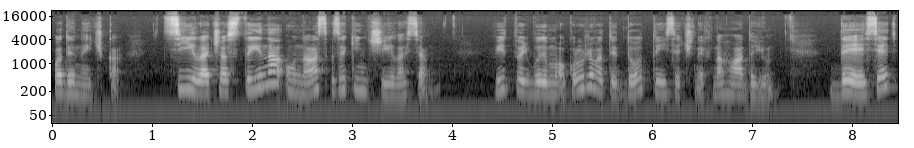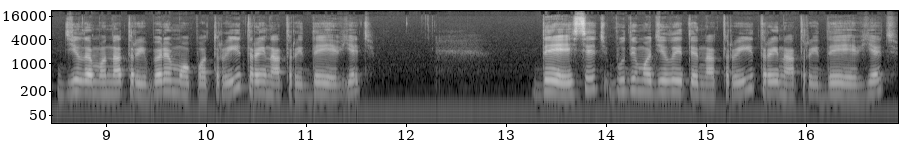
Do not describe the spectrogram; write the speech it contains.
Одиничка. Ціла частина у нас закінчилася. Відповідь будемо округлювати до тисячних, нагадую. 10 ділимо на 3, беремо по 3, 3 на 3 9. 10 будемо ділити на 3, 3 на 3 9.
